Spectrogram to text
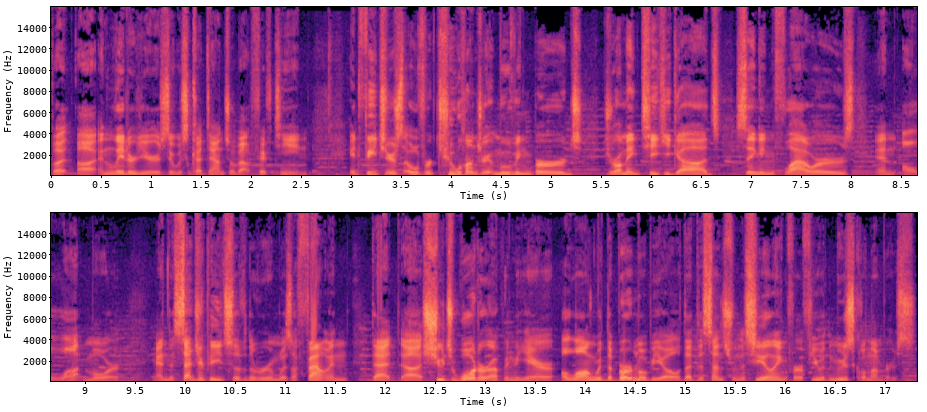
but uh, in later years it was cut down to about 15. It features over 200 moving birds, drumming tiki gods, singing flowers, and a lot more. And the centerpiece of the room was a fountain that uh, shoots water up in the air, along with the birdmobile that descends from the ceiling for a few of the musical numbers.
